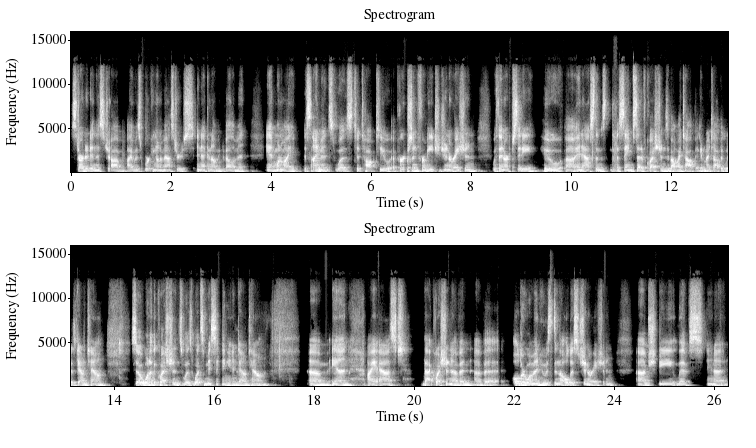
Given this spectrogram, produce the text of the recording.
started in this job, I was working on a master's in economic development. And one of my assignments was to talk to a person from each generation within our city who, uh, and ask them the same set of questions about my topic. And my topic was downtown. So one of the questions was, What's missing in downtown? Um, and I asked that question of an of a older woman who was in the oldest generation. Um, she lives in a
